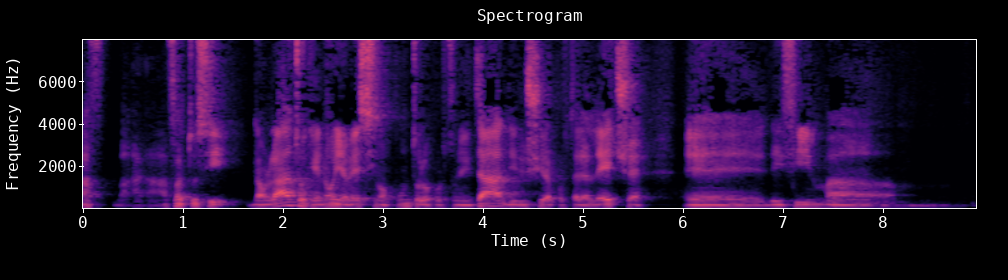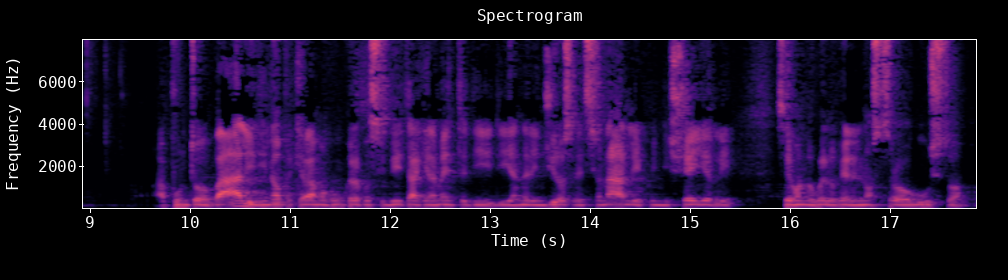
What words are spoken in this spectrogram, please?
ha, ha fatto sì, da un lato, che noi avessimo appunto l'opportunità di riuscire a portare a Lecce eh, dei film eh, appunto validi, no? perché avevamo comunque la possibilità chiaramente di, di andare in giro, selezionarli e quindi sceglierli secondo quello che era il nostro gusto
